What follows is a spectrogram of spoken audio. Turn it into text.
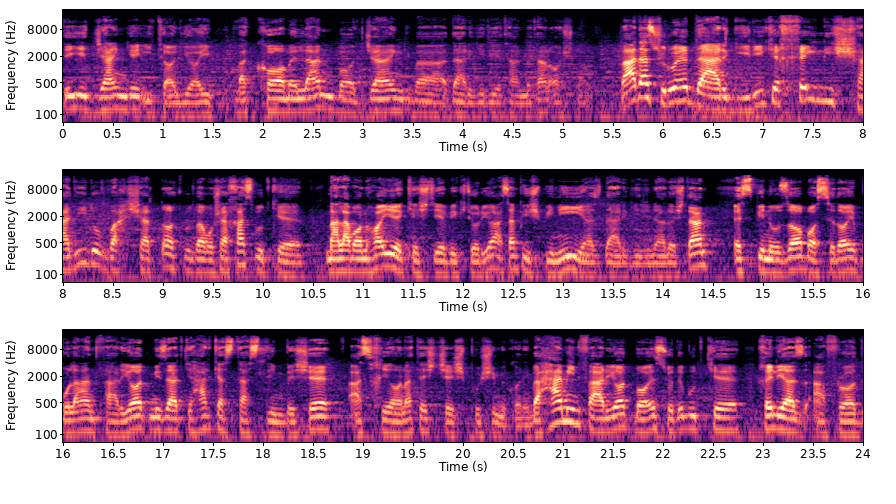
دیده جنگ ایتالیایی و کاملا با جنگ و درگیری تن به تن آشنا بود. بعد از شروع درگیری که خیلی شدید و وحشتناک بود و مشخص بود که ملوانهای کشتی ویکتوریا اصلا پیشبینی از درگیری نداشتن اسپینوزا با صدای بلند فریاد می‌زد که هر کس تسلیم بشه از خیانتش چشم پوشی می‌کنیم و همین فریاد باعث شده بود که خیلی از افراد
